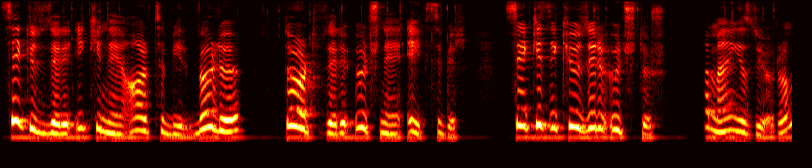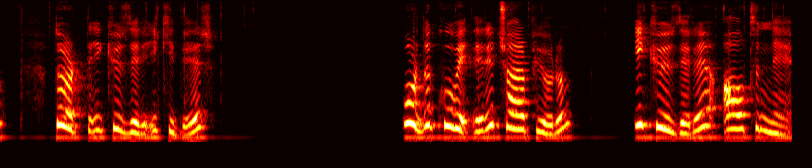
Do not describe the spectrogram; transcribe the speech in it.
8 üzeri 2n artı 1 bölü 4 üzeri 3n eksi 1. 8 2 üzeri 3'tür. Hemen yazıyorum. 4 de 2 üzeri 2'dir. Burada kuvvetleri çarpıyorum. 2 üzeri 6n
